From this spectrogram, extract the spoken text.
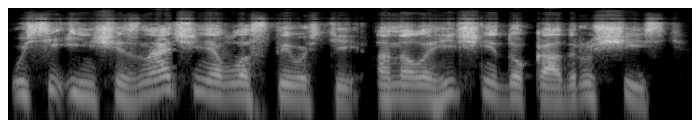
Усі інші значення властивостей аналогічні до кадру 6.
